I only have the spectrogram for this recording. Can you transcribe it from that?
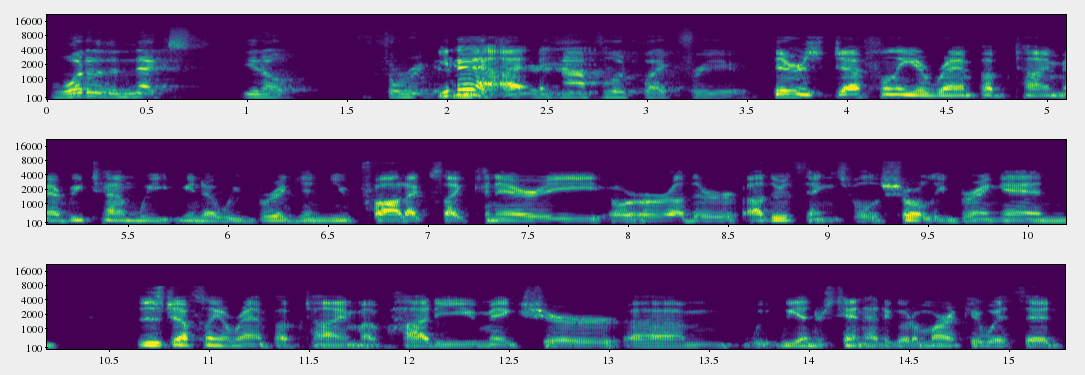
what are the next, you know, three yeah, I, and a half look like for you? There's definitely a ramp up time every time we, you know, we bring in new products like Canary or, or other other things we'll shortly bring in there's definitely a ramp up time of how do you make sure um, we, we, understand how to go to market with it.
